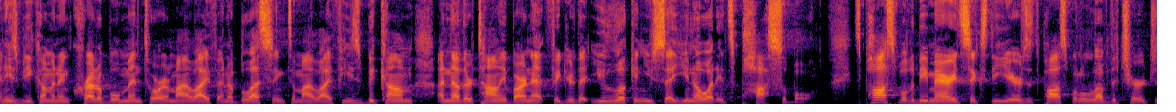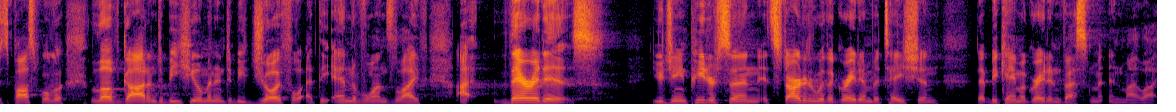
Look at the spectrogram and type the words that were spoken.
and he's become an incredible mentor in my life and a blessing to my life. He's become another Tommy Barnett figure that you look and you say, you know what, it's possible. It's possible to be married 60 years. It's possible to love the church. It's possible to love God and to be human and to be joyful at the end of one's life. I, there it is. Eugene Peterson, it started with a great invitation that became a great investment in my life.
